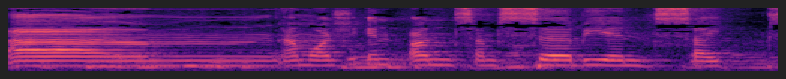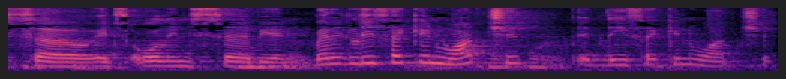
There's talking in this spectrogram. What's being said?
Um, I'm watching it on some Serbian site, so it's all in Serbian. But at least I can watch it. At least I can watch it.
